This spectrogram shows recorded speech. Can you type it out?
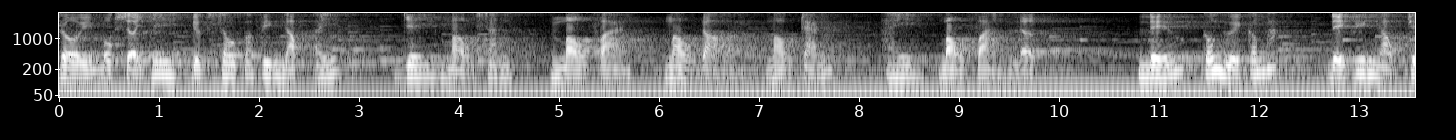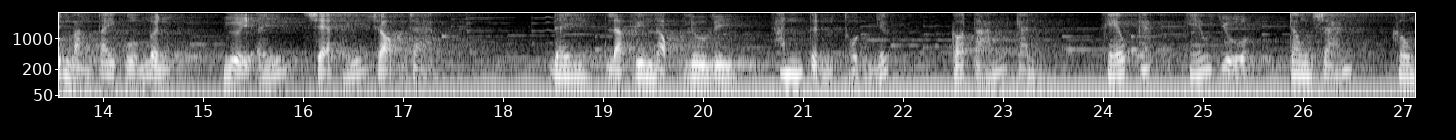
Rồi một sợi dây được sâu qua viên ngọc ấy Dây màu xanh, màu vàng, màu đỏ, màu trắng. Hay màu vàng lợt Nếu có người có mắt Để viên ngọc trên bàn tay của mình Người ấy sẽ thấy rõ ràng. Đây là viên ngọc lưu ly Thanh tịnh thuần nhất Có tám cạnh Khéo cắt, khéo dụa Trong sáng, không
